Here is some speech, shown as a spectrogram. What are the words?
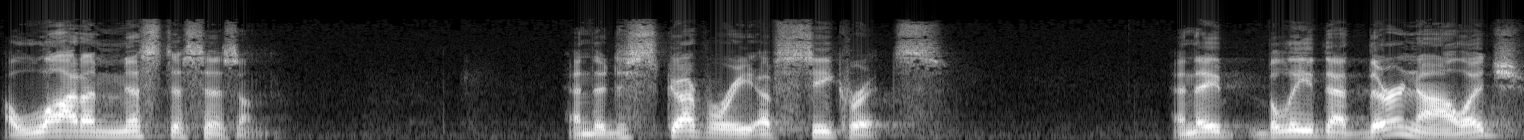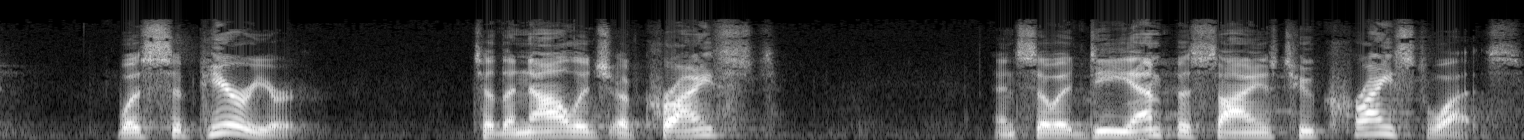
a lot of mysticism, and the discovery of secrets. And they believed that their knowledge was superior to the knowledge of Christ. And so it de emphasized who Christ was,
